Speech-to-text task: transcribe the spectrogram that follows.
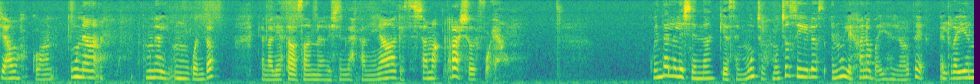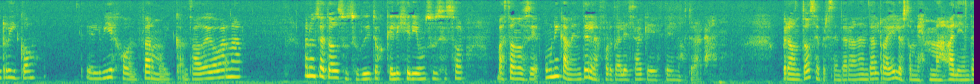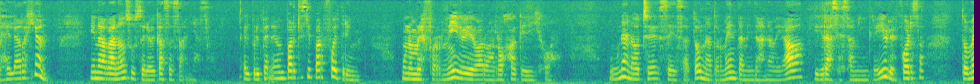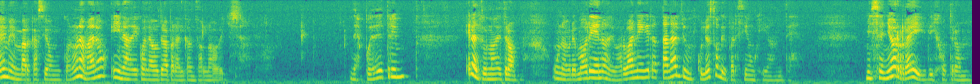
Llegamos con una, un cuento que en realidad está basado en una leyenda escandinava que se llama Rayo de Fuego. Cuenta la leyenda que hace muchos, muchos siglos, en un lejano país del norte, el rey Enrico, el viejo, enfermo y cansado de gobernar, anunció a todos sus súbditos que elegiría un sucesor basándose únicamente en la fortaleza que éste demostrara. Pronto se presentaron ante el rey los hombres más valientes de la región y narraron sus heroicas hazañas. El primero en participar fue Trim, un hombre fornido y de barba roja que dijo Una noche se desató una tormenta mientras navegaba y gracias a mi increíble fuerza tomé mi embarcación con una mano y nadé con la otra para alcanzar la orilla. Después de Trim, era el turno de Trom, un hombre moreno de barba negra tan alto y musculoso que parecía un gigante. Mi señor rey, dijo Trom,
